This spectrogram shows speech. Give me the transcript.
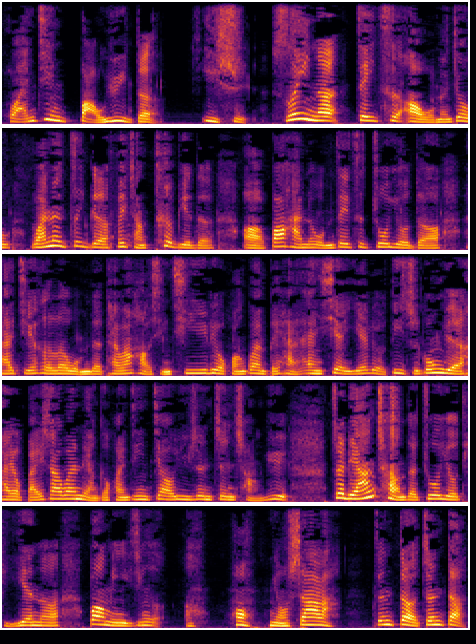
环境保育的意识。所以呢，这一次啊，我们就玩了这个非常特别的，呃，包含了我们这次桌游的，还结合了我们的台湾好行七一六皇冠北海岸线野柳地质公园，还有白沙湾两个环境教育认证场域，这两场的桌游体验呢，报名已经啊，哦，秒杀了，真的真的。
